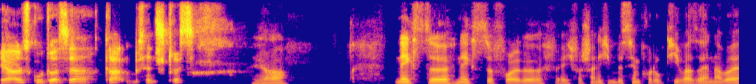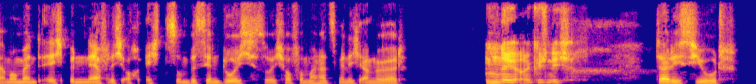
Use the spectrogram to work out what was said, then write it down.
Ja, alles gut, du hast ja gerade ein bisschen Stress. Ja. Nächste, nächste Folge werde ich wahrscheinlich ein bisschen produktiver sein, aber im Moment, ich bin nervlich auch echt so ein bisschen durch. So, ich hoffe, man hat es mir nicht angehört. Nee, eigentlich nicht. Das ist gut.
